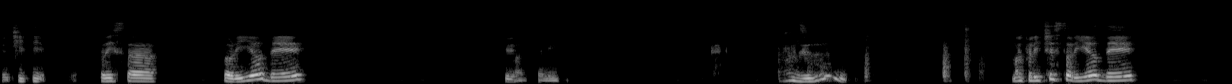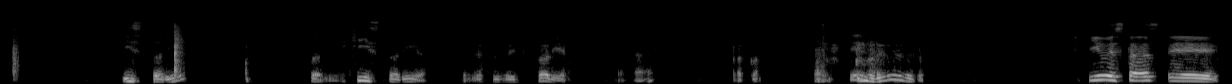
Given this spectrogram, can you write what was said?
kaj ĉi tio trista historio de Malfeliĉa historio de Historio. de su historia. Ajá. Raconto. Bien. Tiu estas eh,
